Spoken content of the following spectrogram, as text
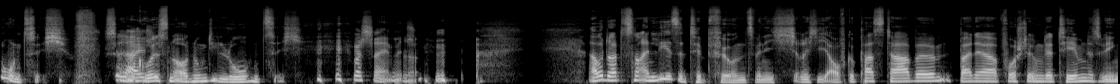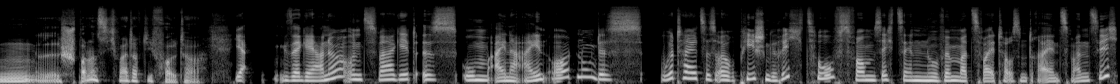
lohnt sich. Das ist eine Größenordnung, die lohnt sich. Wahrscheinlich. Ja. Aber du hattest noch einen Lesetipp für uns, wenn ich richtig aufgepasst habe bei der Vorstellung der Themen. Deswegen äh, spann uns nicht weiter auf die Folter. Ja, sehr gerne. Und zwar geht es um eine Einordnung des Urteils des Europäischen Gerichtshofs vom 16. November 2023.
